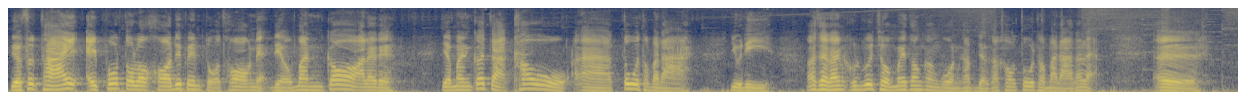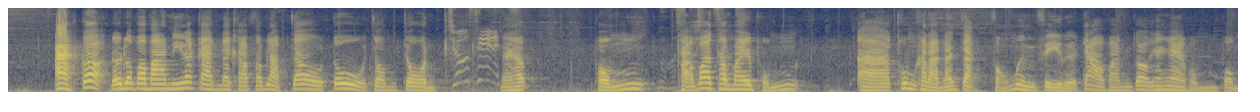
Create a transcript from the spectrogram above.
เดี๋ยวสุดท้ายไอ้พวกตัวละครที่เป็นตัวทองเนี่ย เดี๋ยวมันก็อะไรเลยเดี๋ยวมันก็จะเข้าอ่าตู้ธรรมดาอยู่ดี เพราะฉะนั้นคุณผู้ชมไม่ต้องกังวลครับ เดี๋ยวก็เข้าตู้ธรรมดานั่นแหละ เอออะก็โดยรวมประมาณนี้แล้วกันนะครับสำหรับเจ้าตู้จอมโจรนะครับ ผมถามว่าทำไมผมอ่าทุ่มขนาดนั้นจากสองหมื่นสี่หรือเก้าพันก็ง่ายๆผมผม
